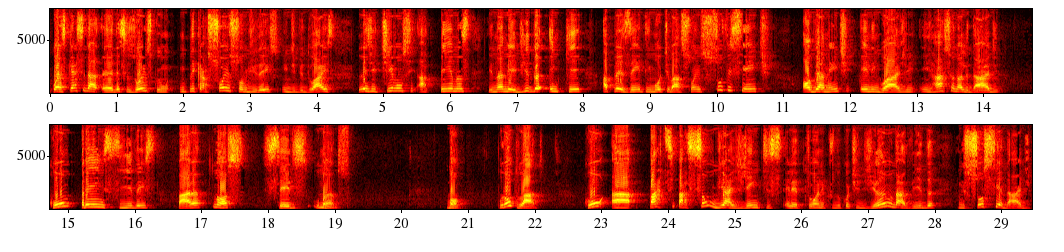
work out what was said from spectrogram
quaisquer eh, decisões com implicações sobre direitos individuais legitimam-se apenas e na medida em que apresentem motivações suficientes, obviamente em linguagem e racionalidade compreensíveis para nós, seres humanos. Bom, por outro lado, com a participação de agentes eletrônicos no cotidiano da vida em sociedade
